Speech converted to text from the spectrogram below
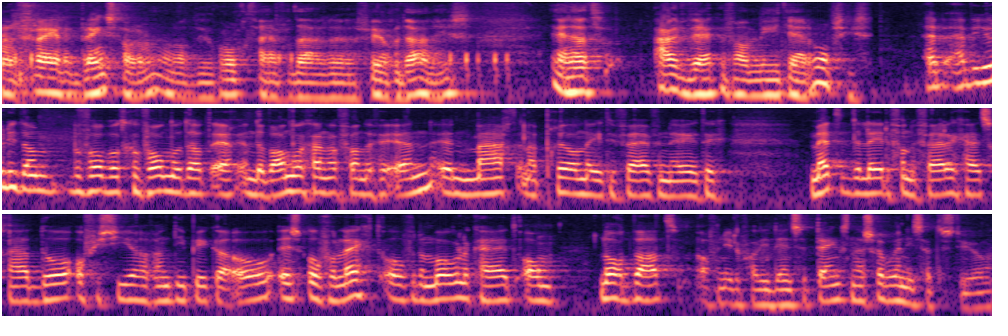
vrijelijk brainstormen, wat natuurlijk ongetwijfeld daar uh, veel gedaan is, en het uitwerken van militaire opties. Heb, hebben jullie dan bijvoorbeeld gevonden dat er in de wandelgangen van de VN in maart en april 1995 met de leden van de Veiligheidsraad door officieren van die PKO is overlegd over de mogelijkheid om Noordbad, of in ieder geval die Deense tanks, naar Srebrenica te sturen.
